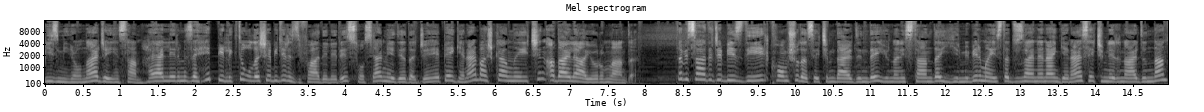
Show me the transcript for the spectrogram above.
Biz milyonlarca insan hayallerimize hep birlikte ulaşabiliriz ifadeleri sosyal medyada CHP Genel Başkanlığı için adaylığa yorumlandı. Tabi sadece biz değil, komşu da seçim derdinde Yunanistan'da 21 Mayıs'ta düzenlenen genel seçimlerin ardından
